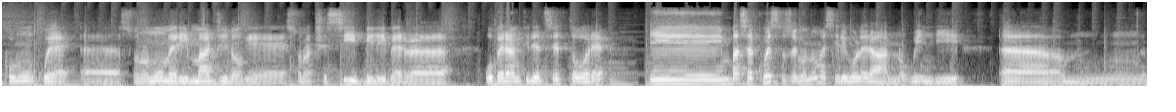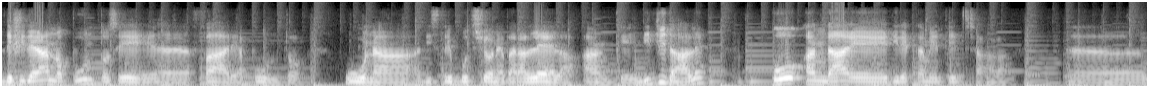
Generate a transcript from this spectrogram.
comunque eh, sono numeri immagino che sono accessibili per eh, operanti del settore e in base a questo secondo me si regoleranno, quindi ehm, decideranno appunto se eh, fare appunto una distribuzione parallela anche in digitale o andare direttamente in sala. Eh,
